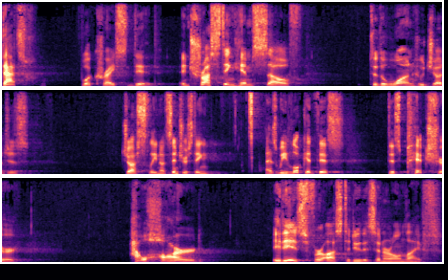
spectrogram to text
That's what Christ did, entrusting himself to the one who judges justly. Now it's interesting as we look at this, this picture, how hard it is for us to do this in our own life.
